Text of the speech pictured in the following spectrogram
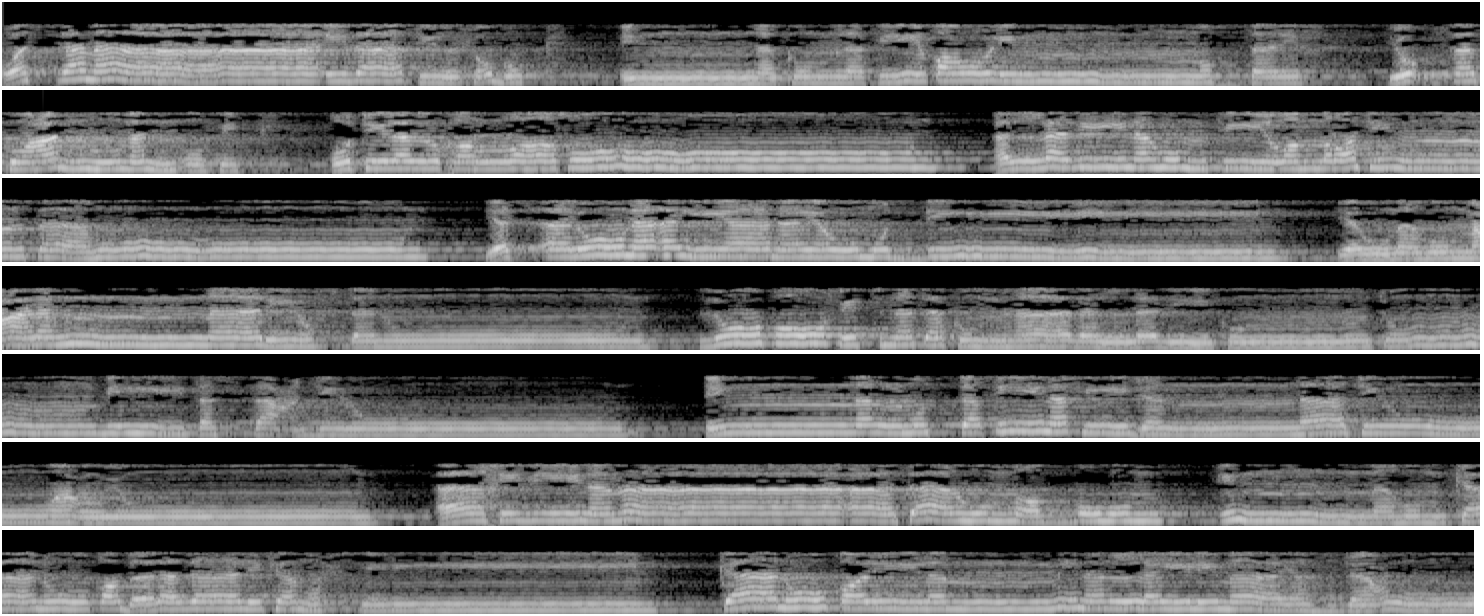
وَالسَّمَاءِ ذَاتِ الْحُبُكِ إِنَّكُمْ لَفِي قَوْلٍ مُخْتَلِفٍ يُؤْفَكُ عَنْهُ مَنْ أُفِكَ قُتِلَ الْخَرَّاصُونَ الَّذِينَ هُمْ فِي غَمْرَةٍ سَاهُونَ يَسْأَلُونَ أَيَّانَ يَوْمُ الدِّينِ. يَوْمَ هُمْ عَلَى النَّارِ يُفْتَنُونَ. ذُوقُوا فِتْنَتَكُمْ هَذَا الَّذِي كُنتُم بِهِ تَسْتَعْجِلُونَ. إِنَّ الْمُتَّقِينَ فِي جَنَّاتٍ وَعُيُونٍ آخِذِينَ مَا آتَاهُمْ رَبُّهُمْ إِنَّهُمْ كَانُوا قَبْلَ ذَلِكَ مُحْسِنِينَ كَانُوا قَلِيلًا مِنَ اللَّيْلِ مَا يَهْجَعُونَ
